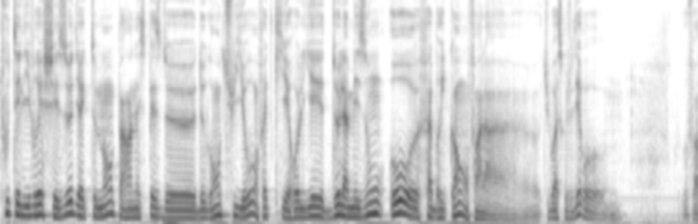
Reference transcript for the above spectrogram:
Tout est livré chez eux directement par un espèce de, grand tuyau en fait qui est relié de la maison au euh, fabricant, enfin là, tu vois ce que je veux dire, aux, enfin,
